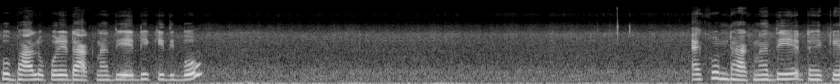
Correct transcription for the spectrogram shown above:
খুব ভালো করে ঢাকনা দিয়ে ঢেকে দিব। এখন ঢাকনা দিয়ে ঢেকে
